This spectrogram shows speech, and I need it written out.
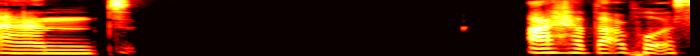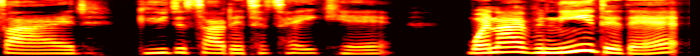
And I had that put aside. You decided to take it when I've needed it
